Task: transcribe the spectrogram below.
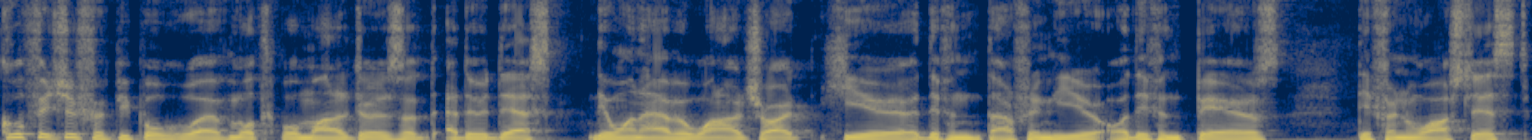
Cool feature for people who have multiple monitors at, at their desk. They want to have a one hour chart here, a different time frame here, or different pairs, different watch list.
